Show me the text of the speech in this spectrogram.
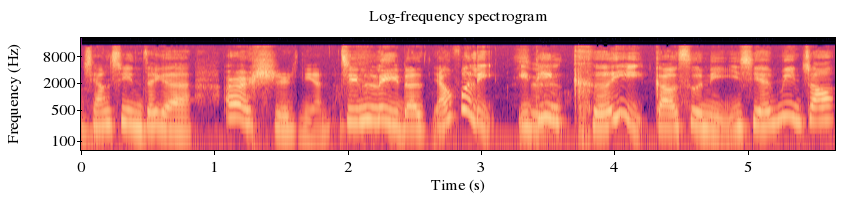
相信这个二十年经历的杨副理一定可以告诉你一些秘招。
